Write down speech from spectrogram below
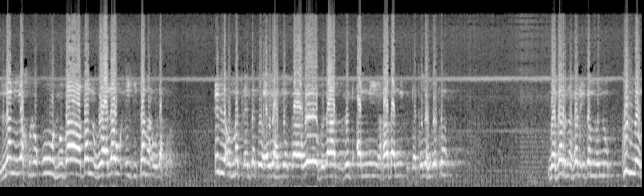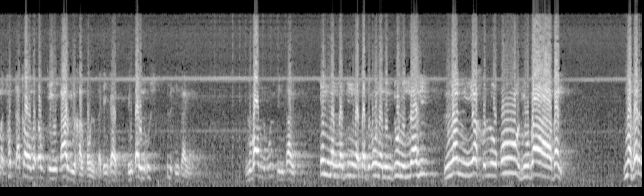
لن يخلقوا ذبابا ولو اجتمعوا له إلا أمة لأن تدعو يهلك وفلان رد أني هبني تتكيه لك نفر نفر إذا منه كل يوم حتى كاو مطو إنكاوي خلقون لكن كاي إنكاوي نقول إلا ذباب نقول إنكاوي إن الذين تدعون من دون الله لن يخلقوا ذبابا. نفر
